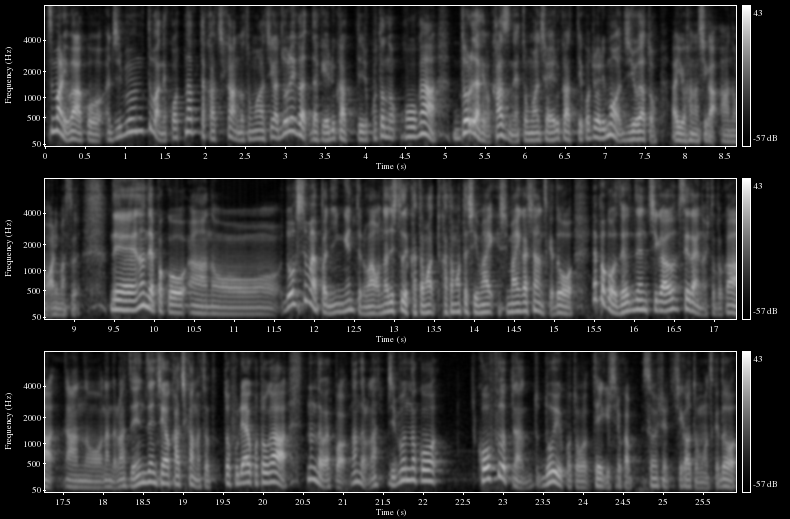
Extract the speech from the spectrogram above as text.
つまりはこう自分とはね異なった価値観の友達がどれだけいるかっていうことの方がどれだけの数ね友達がいるかっていうことよりも重要だという話があのあります。でなんでやっぱこうあのどうしてもやっぱ人間っていうのは同じ人で固ま固まってしまいしまいがちなんですけどやっぱこう全然違う世代の人とかあのなんだろうな全然違う価値観の人と触れ合うことがなんだろうやっぱなんだろうな自分のこう幸福度っていうのはどういうことを定義してるか、その人によって違うと思うんですけど、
